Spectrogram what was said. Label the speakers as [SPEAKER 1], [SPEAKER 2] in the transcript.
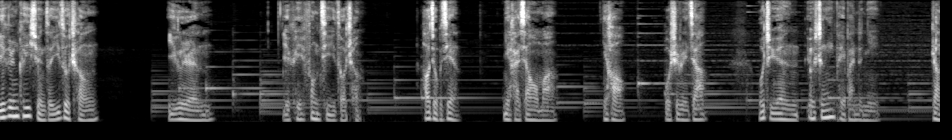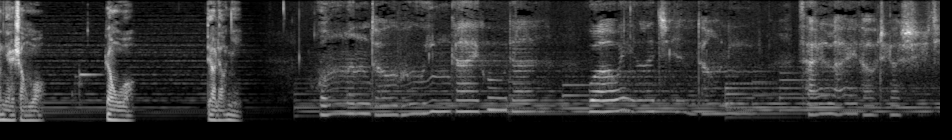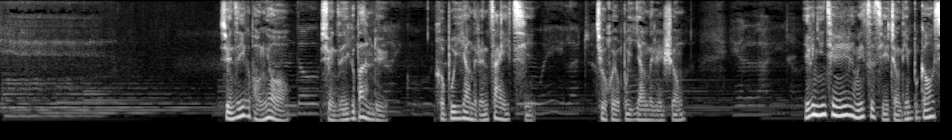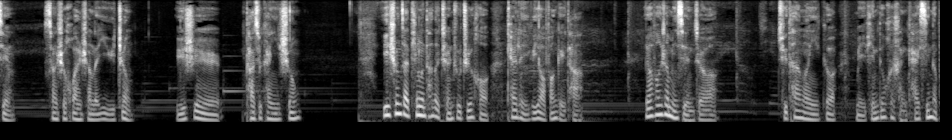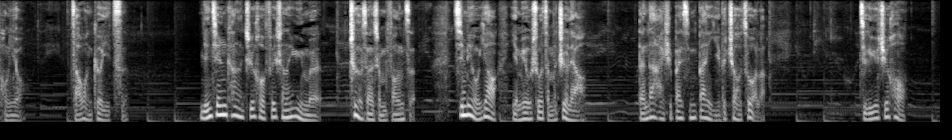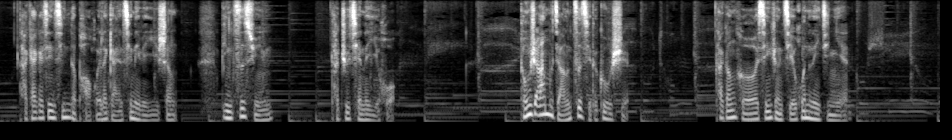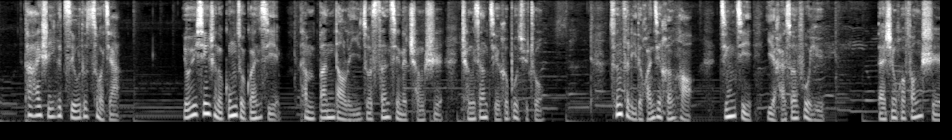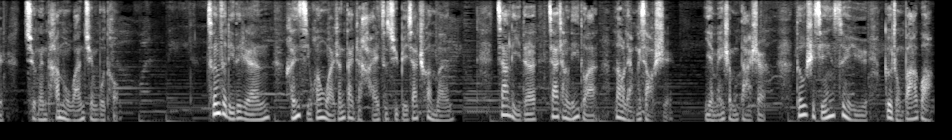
[SPEAKER 1] 一个人可以选择一座城，一个人也可以放弃一座城。好久不见，你还想我吗？你好，我是瑞佳，我只愿用声音陪伴着你，让你爱上我，让我聊聊你。我们都不应该孤单，我为了见到你才来到这世界。选择一个朋友，选择一个伴侣，和不一样的人在一起，就会有不一样的人生。一个年轻人认为自己整天不高兴，像是患上了抑郁症，于是他去看医生。医生在听了他的陈述之后，开了一个药方给他。药方上面写着：“去探望一个每天都会很开心的朋友，早晚各一次。”年轻人看了之后非常的郁闷，这算什么方子？既没有药，也没有说怎么治疗，但他还是半信半疑的照做了。几个月之后，他开开心心的跑回来感谢那位医生，并咨询他之前的疑惑。同时，阿木讲了自己的故事。他刚和先生结婚的那几年，他还是一个自由的作家。由于先生的工作关系，他们搬到了一座三线的城市城乡结合部去住。村子里的环境很好，经济也还算富裕，但生活方式却跟他们完全不同。村子里的人很喜欢晚上带着孩子去别家串门。家里的家长里短唠两个小时，也没什么大事儿，都是闲言碎语，各种八卦。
